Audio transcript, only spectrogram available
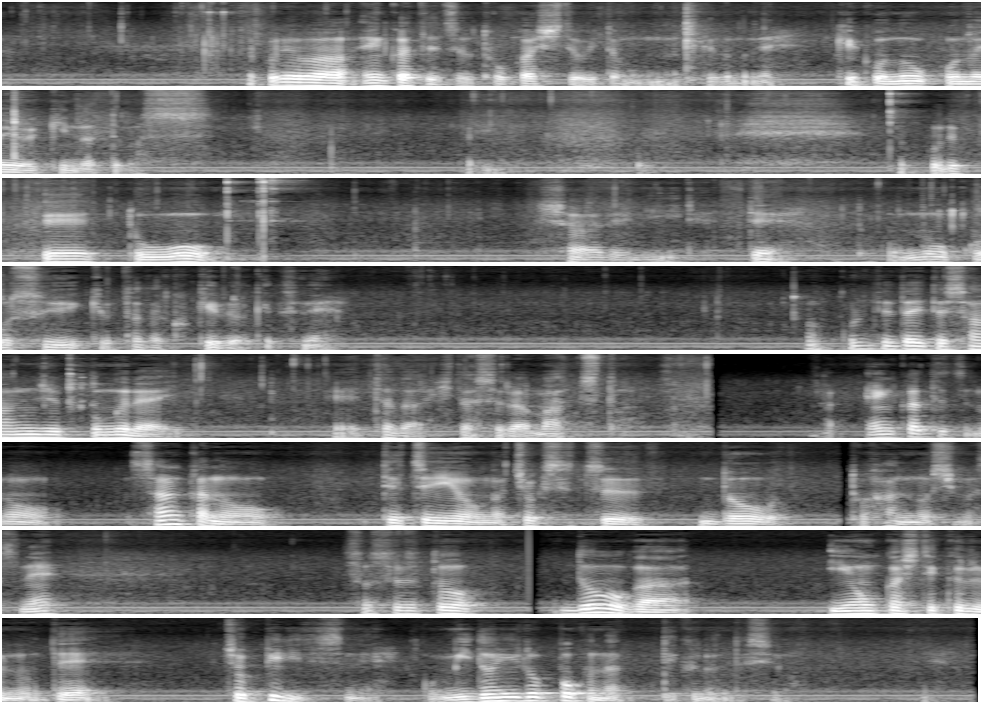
これは塩化鉄を溶かしておいたものなんですけどもね。結構濃厚な溶液になってます、これプレートをシャーレに入れて濃厚水液をただかけるだけですね。これで大体30分ぐらい、えー、ただひたすら待つと。塩化鉄の酸化の鉄イオンが直接銅と反応しますね。そうすると銅がイオン化してくるのでちょっぴりですねこう緑色っぽくなってくるんですよ、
